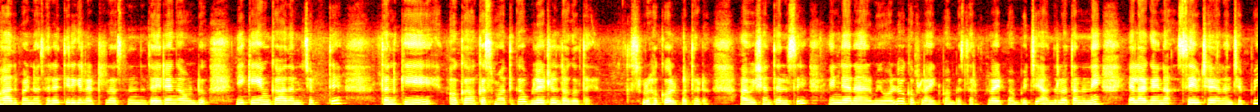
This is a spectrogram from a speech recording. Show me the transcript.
బాధపడినా సరే తిరిగి లెటర్ రాస్తుంది. ధైర్యంగా ఉండు నీకేం కాదని చెప్తే తనకి ఒక అకస్మాత్తుగా బుల్లెట్లు తగులుతాయి. స్పృహ కోల్పోతాడు. ఆ విషయం తెలిసి ఇండియన్ ఆర్మీ వాళ్ళు ఒక ఫ్లైట్ పంపిస్తారు. ఫ్లైట్ పంపించి అందులో తనని ఎలాగైనా సేవ్ చేయాలని చెప్పి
